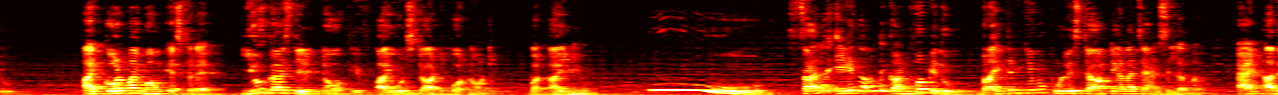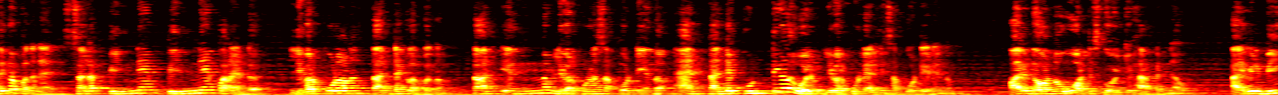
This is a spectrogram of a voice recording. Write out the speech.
do I called my mom yesterday. You guys didn't know if I would start or not, but I knew. Salah ഏതാണ്ട് കൺഫേം ചെയ്തു. ബ്രൈറ്റൺ ഗെയിം പുള്ളി സ്റ്റാർട്ട് ചെയ്യാനുള്ള ചാൻസ് ഇല്ലെന്ന്. ആൻഡ് അതിനൊപ്പം തന്നെ സല പിന്നെയും പിന്നെയും പറയണ്ട് ലിവർപൂളാണ് തന്റെ ക്ലബ് എന്നും. താൻ എന്നും ലിവർപൂളിനെ സപ്പോർട്ട് ചെയ്യുന്നു. ആൻഡ് തന്റെ കുട്ടികൾ പോലും ലിവർപൂളിനെ ആയിരിക്കും സപ്പോർട്ട് ചെയ്യണമെന്നും I don't know what is going to happen now I will be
